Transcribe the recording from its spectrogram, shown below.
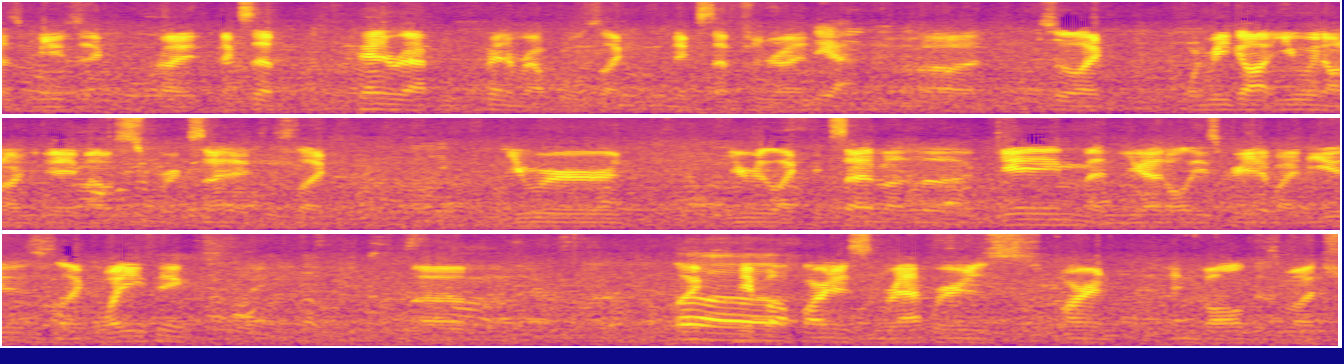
as music, right? Except Panda Rap Panda Rap was like an exception, right? Yeah. Uh, so like when we got you in on our game, I was super excited because like you were you were like excited about the game and you had all these creative ideas. Like, why do you think um, like Uh, hip hop artists and rappers aren't involved as much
